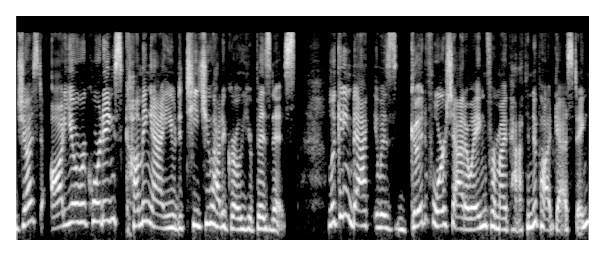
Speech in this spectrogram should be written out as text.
just audio recordings coming at you to teach you how to grow your business. Looking back, it was good foreshadowing for my path into podcasting.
